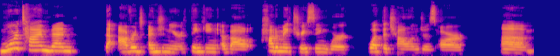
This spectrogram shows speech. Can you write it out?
more time than the average engineer thinking about how to make tracing work, what the challenges are. Um,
